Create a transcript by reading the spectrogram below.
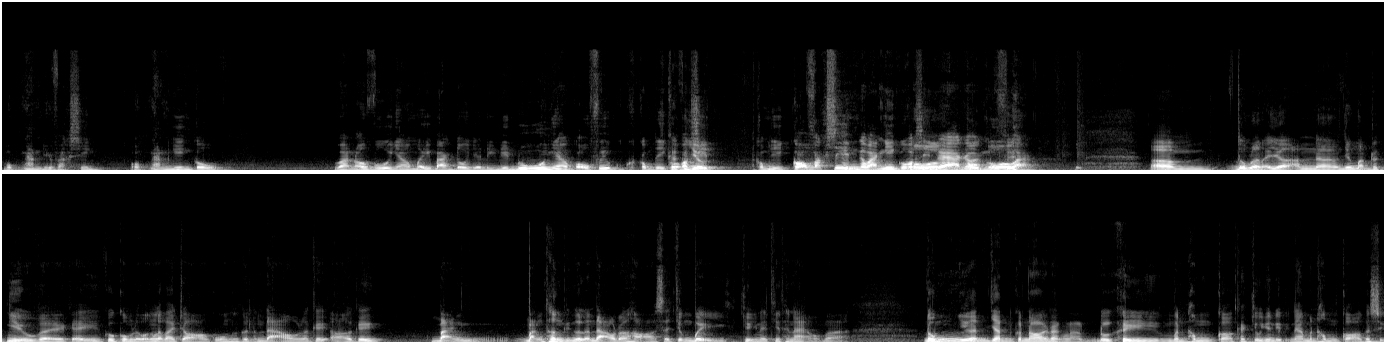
một ngành về vaccine một ngành nghiên cứu. Và nói vui nhau Mỹ bạn tôi giờ đi để đua nhau cổ phiếu của công ty có vaccine. công ty có vaccine các bạn nghiên cứu vaccine mua, ra các bạn mua các bạn. Um, đúng là nãy giờ anh uh, nhấn mạnh rất nhiều về cái cuối cùng là vẫn là vai trò của người lãnh đạo là cái ở cái bản bản thân cái người lãnh đạo đó họ sẽ chuẩn bị chuyện này như thế nào. Và đúng như anh danh có nói rằng là đôi khi mình không có các chủ doanh nghiệp Việt Nam mình không có cái sự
